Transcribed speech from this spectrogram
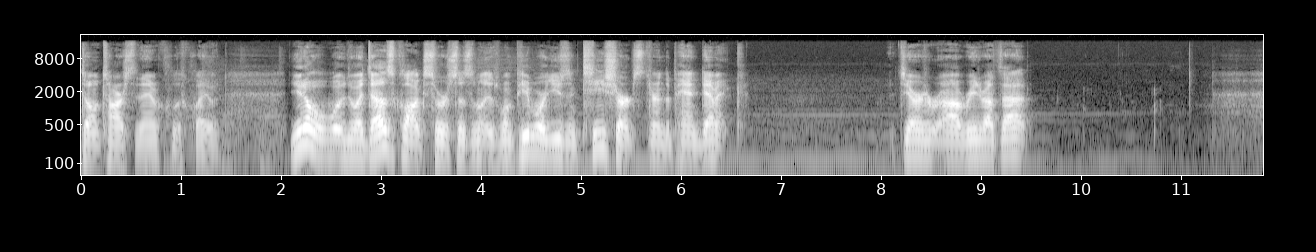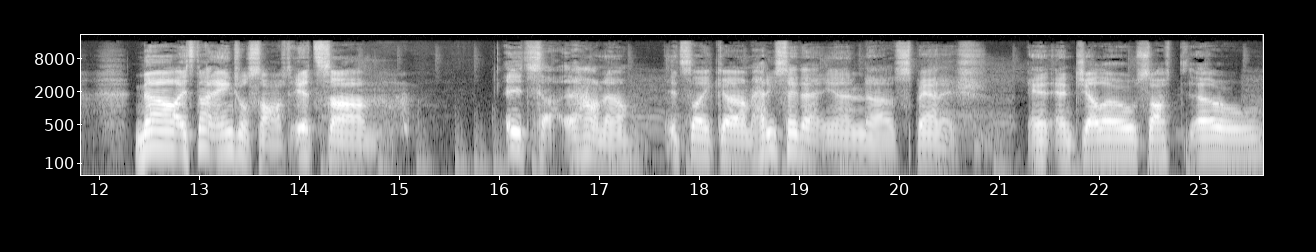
don't tarnish the name of Cliff Clavin. You know what, what does clog sewer system is when people are using T-shirts during the pandemic. Did you ever uh, read about that? No, it's not Angel Soft. It's um, it's uh, I don't know. It's like um, how do you say that in uh, Spanish? And Angelo Soft oh,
